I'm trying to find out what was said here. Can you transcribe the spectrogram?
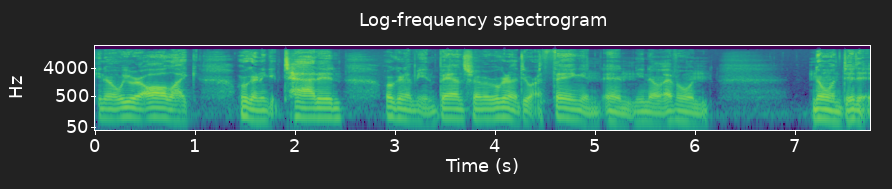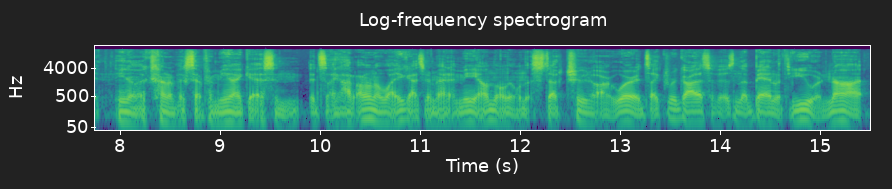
you know, we were all like, we're gonna get tatted, we're gonna be in bands forever, we're gonna do our thing, and and you know, everyone, no one did it. You know, kind of except for me, I guess. And it's like I, I don't know why you guys are mad at me. I'm the only one that stuck true to our words, like regardless if it was in the band with you or not.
